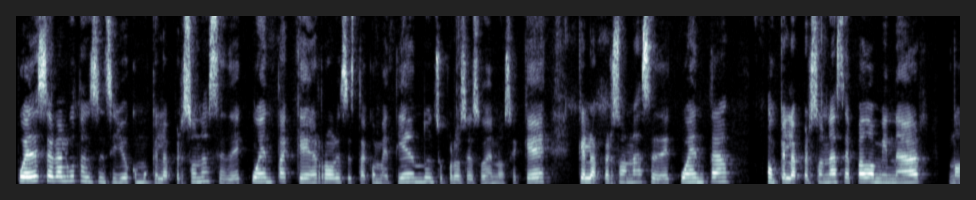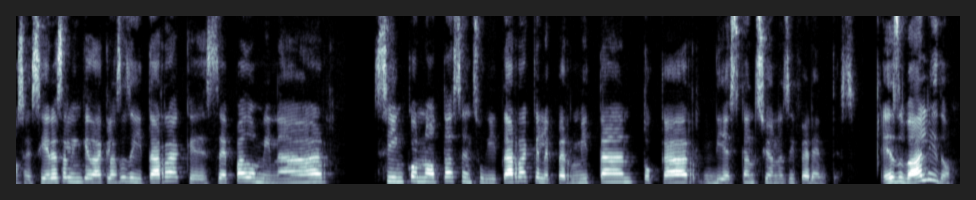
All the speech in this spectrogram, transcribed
puede ser algo tan sencillo como que la persona se dé cuenta qué errores está cometiendo en su proceso de no sé qué, que la persona se dé cuenta o que la persona sepa dominar no sé, si eres alguien que da clases de guitarra, que sepa dominar cinco notas en su guitarra que le permitan tocar 10 canciones diferentes. Es válido.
